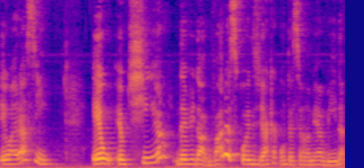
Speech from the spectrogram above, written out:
Eu era assim. Eu, eu tinha, devido a várias coisas já que aconteceu na minha vida,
